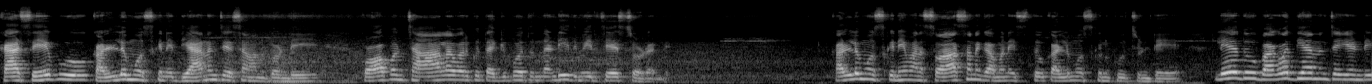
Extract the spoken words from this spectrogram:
కాసేపు కళ్ళు మూసుకుని ధ్యానం చేసామనుకోండి కోపం చాలా వరకు తగ్గిపోతుందండి. ఇది మీరు చేసి చూడండి. కళ్ళు మూసుకుని మన శ్వాసను గమనిస్తూ కళ్ళు మూసుకుని కూర్చుంటే లేదు భగవద్ధ్యానం చేయండి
